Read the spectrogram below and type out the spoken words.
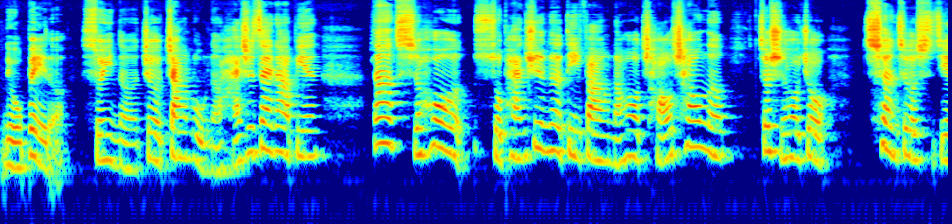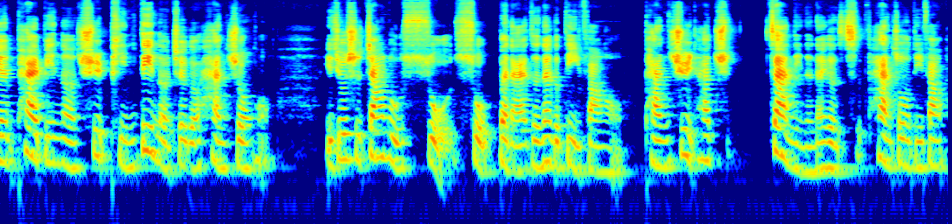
刘备了，所以呢，这个张鲁呢还是在那边那时候所盘踞的那个地方。然后曹操呢，这时候就。趁这个时间派兵呢去平定了这个汉中哦，也就是张鲁所所本来的那个地方哦，盘踞他去占领的那个汉中的地方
